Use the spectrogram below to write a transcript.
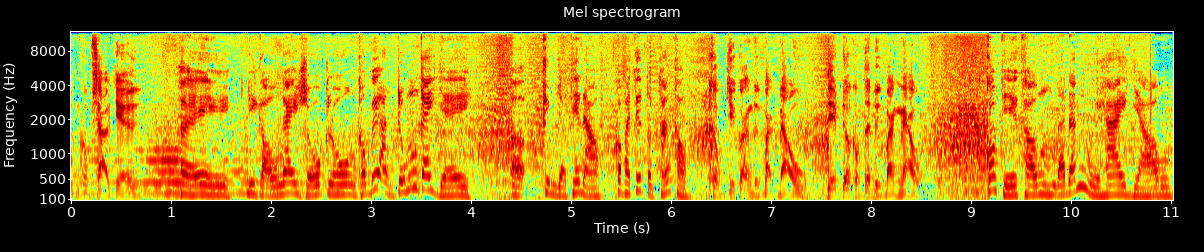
không sao chứ? Hey, đi cầu ngay ruột luôn Không biết ăn trúng cái gì. Ờ, Kim Dầu thế nào? Có phải tiếp tục thắng không? Không chỉ có ăn được bàn đầu Tiếp đó không tính được bàn nào. Có thiệt không? Đã đánh 12 vòng.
